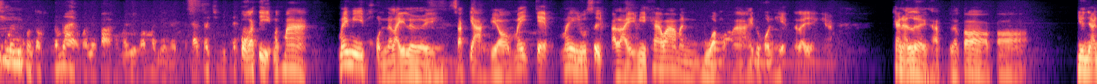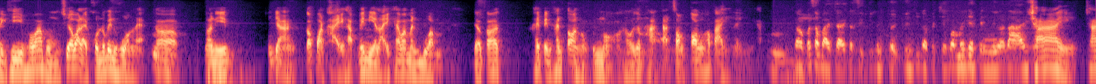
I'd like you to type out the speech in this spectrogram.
ริงๆมันมีผลต่อน้ำลายออกมาในปากของมันหรือว่ามันยังไงกับการใช้ชีวิตในปกติมากๆ ไม่มีผลอะไรเลย สักอย่างเดียวไม่เจ็บไม่รู้สึกอะไร มีแค่ว่ามันบวมออกมาให้ทุกคนเห็นอะไรอย่างเงี้ย แค่นั้นเลยครับ แล้วก็ก็ยืนยันอีกทีเพราะว่าผมเชื่อว่าหลายคนต้องเป็นห่วงแหละ ก็ตอนนี้ทุกอย่างก็ปลอดภัยครับ ไม่มีอะไรแค่ว่ามันบวม เดี๋ยวก็ให้เป็นขั้นตอนของคุณหมอเขาจะผ่าตัดสองกล้องเข้าไปอะไรอย่างเงี้ย เราก็สบายใจกับสิ่งที่มันเกิดขึ้นที่เราไปเช็คว่าไม่ได้เป็นเนื้อร้าย ใช่ ใช่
